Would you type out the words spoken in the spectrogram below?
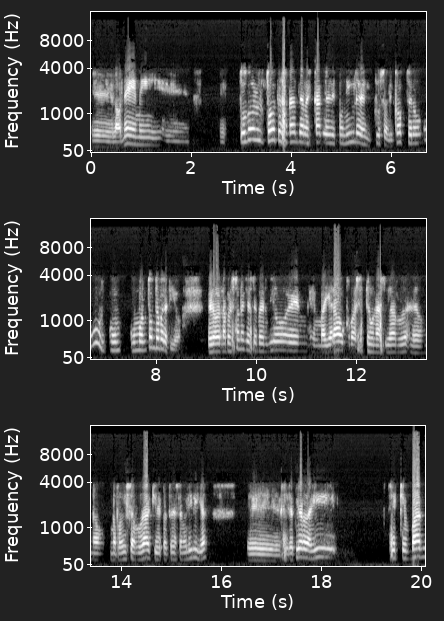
eh, la ONEMI, eh, eh, todo, todo el personal de rescate disponible, incluso helicóptero, un, un, montón de operativos. Pero la persona que se perdió en, en Vallarauco, que una ciudad, una, una provincia rural que pertenece a Melipilla, si se pierde ahí, si es que van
